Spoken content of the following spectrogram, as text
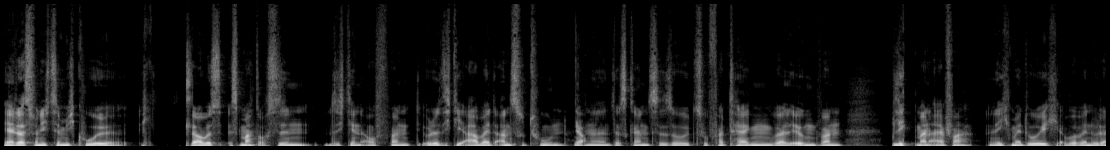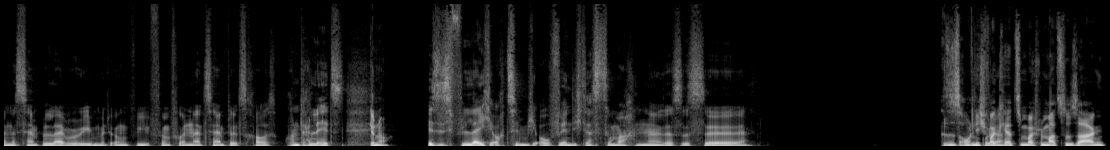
Ja, das finde ich ziemlich cool. Ich glaube, es, es macht auch Sinn, sich den Aufwand oder sich die Arbeit anzutun, Ja. ne? das Ganze so zu vertaggen, weil irgendwann blickt man einfach nicht mehr durch. Aber wenn du dann eine Sample Library mit irgendwie 500 Samples raus runterlädst, Genau. ist es vielleicht auch ziemlich aufwendig, das zu machen. Ne? Das ist äh, Es ist auch nicht Oder? verkehrt, zum Beispiel mal zu sagen,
